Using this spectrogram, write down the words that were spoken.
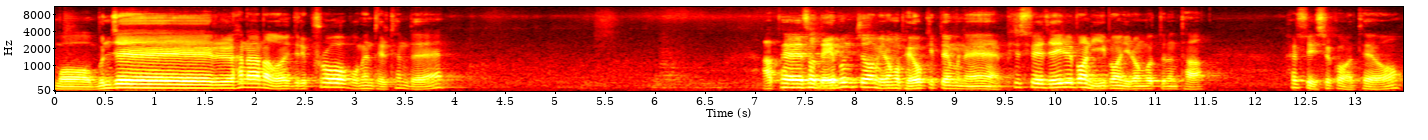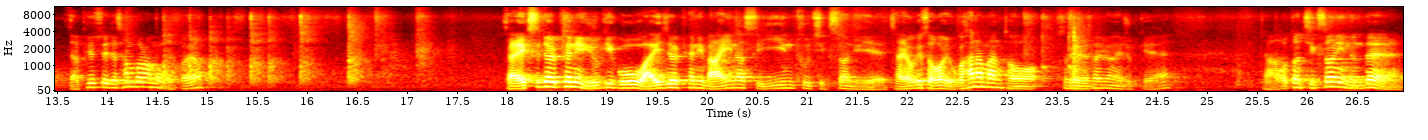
뭐 문제를 하나하나 너희들이 풀어보면 될 텐데 앞에서 내분점 이런 거 배웠기 때문에 필수 예제 1번, 2번 이런 것들은 다 할 수 있을 것 같아요. 자, 필수 예제 3번 한번 볼까요? 자, x절편이 6이고 y절편이 마이너스 2인 두 직선 위에 자, 여기서 요거 하나만 더 선생님이 설명해 줄게. 자, 어떤 직선이 있는데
